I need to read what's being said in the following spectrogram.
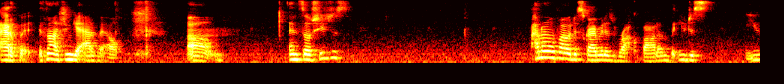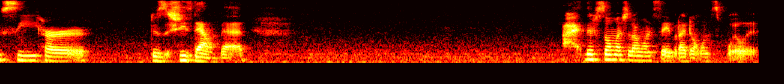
adequate. It's not like she can get adequate help. Um, and so she's just, I don't know if I would describe it as rock bottom, but you just, you see her, just, she's down bad. I, there's so much that I want to say, but I don't want to spoil it.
